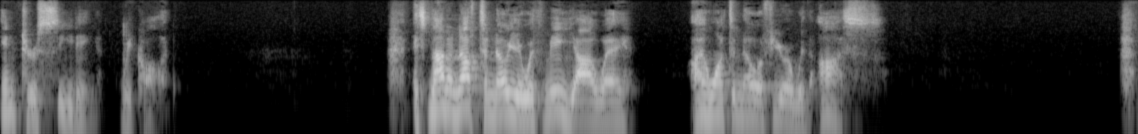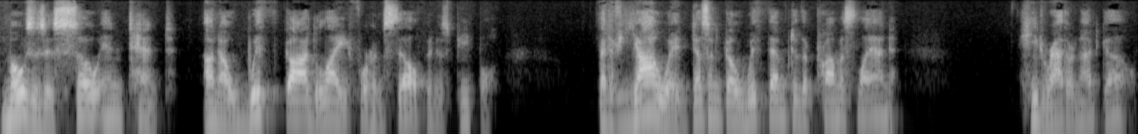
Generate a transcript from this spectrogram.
Interceding, we call it. It's not enough to know you're with me, Yahweh. I want to know if you're with us. Moses is so intent on a with God life for himself and his people that if Yahweh doesn't go with them to the promised land, he'd rather not go.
